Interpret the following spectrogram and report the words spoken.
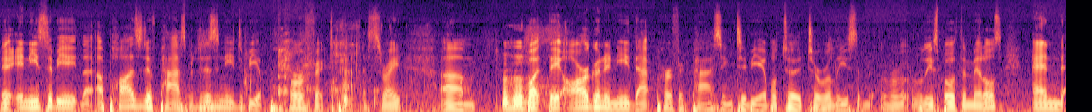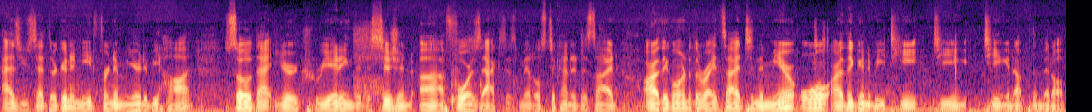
it, it, needs to be a positive pass, but it doesn't need to be a perfect pass, right? Um, Mm-hmm. But they are going to need that perfect passing to be able to, to release re- release both the middles. And as you said, they're going to need for Nimir to be hot so that you're creating the decision uh, for Zaksa's middles to kind of decide are they going to the right side to Nimir or are they going to be tee- teeing, teeing it up in the middle.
